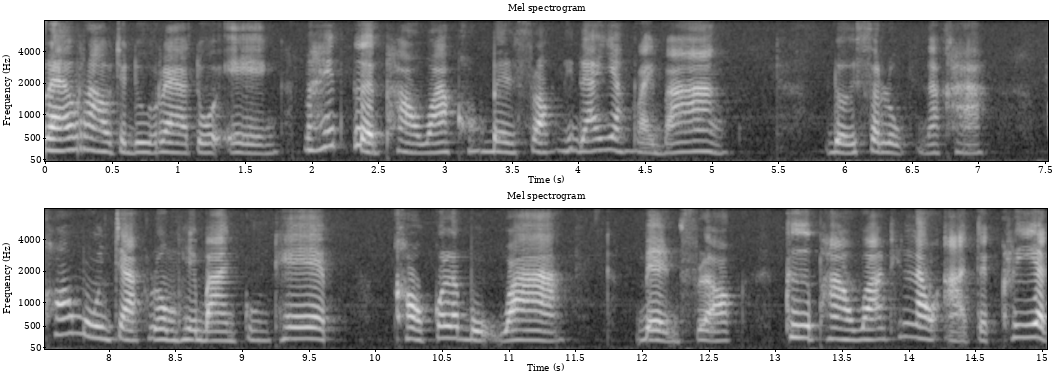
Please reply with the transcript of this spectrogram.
แล้วเราจะดูแลตัวเอง ไม่ให้เกิดภาวะของ brain fog นี้ได้อย่างไรบ้าง โดยสรุปนะคะ ข้อมูลจากโรงพยาบาลกรุงเทพ เขาก็ระบุว่าเบนฟล็อกคือภาวะที่เราอาจจะเครียด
